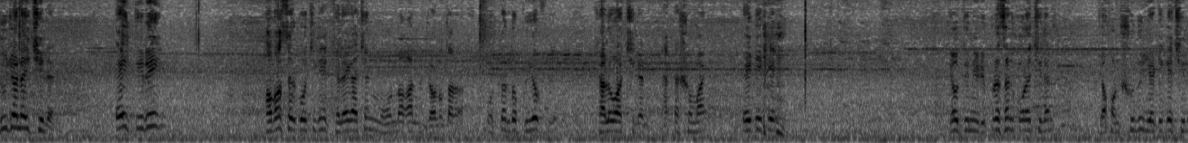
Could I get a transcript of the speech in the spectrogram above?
দুজনেই ছিলেন। এই তিরি হাবাসের কোচিংয়ে খেলে গেছেন মোহনবাগান জনতার অত্যন্ত প্রিয় খেলোয়াড় ছিলেন একটা সময়। এইটিকে কেউ তিনি রিপ্রেজেন্ট করেছিলেন যখন শুধু এটিকে ছিল।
